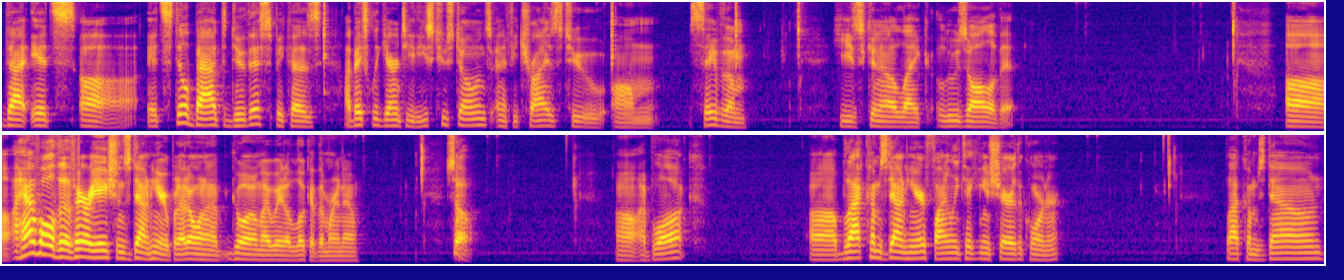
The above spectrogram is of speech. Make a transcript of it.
that it's uh, it's still bad to do this because I basically guarantee these two stones, and if he tries to um, save them, he's gonna like lose all of it. Uh, I have all the variations down here, but I don't want to go out of my way to look at them right now. So, uh, I block. Uh, black comes down here, finally taking a share of the corner. Black comes down.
